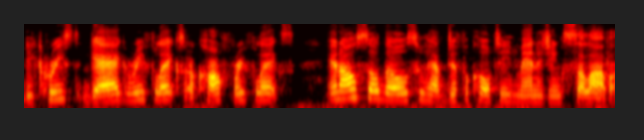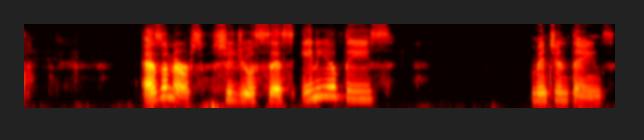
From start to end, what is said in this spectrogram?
decreased gag reflex or cough reflex, and also those who have difficulty managing saliva. As a nurse, should you assess any of these mentioned things,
